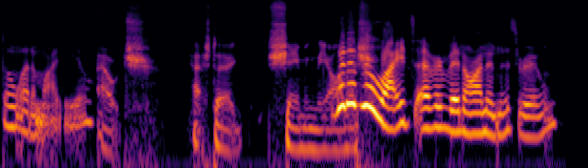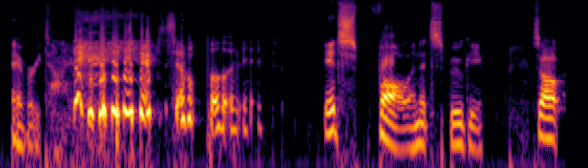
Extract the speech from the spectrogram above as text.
Don't let him lie to you. Ouch. Hashtag shaming the When have the lights ever been on in this room? every time. You're so full of it. it's fall and it's spooky. So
